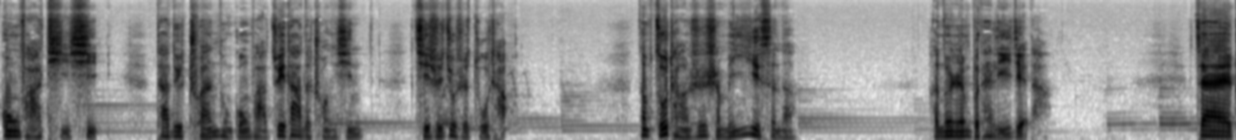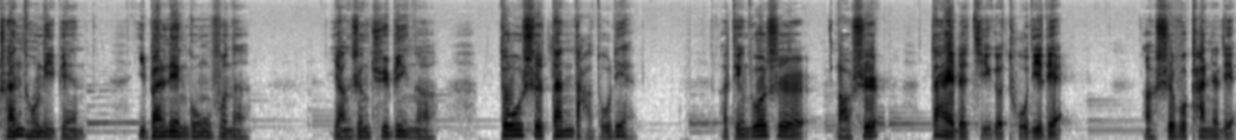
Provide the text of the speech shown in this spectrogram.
功法体系，它对传统功法最大的创新，其实就是组场。那么组场是什么意思呢？很多人不太理解它。在传统里边，一般练功夫呢，养生祛病啊，都是单打独练，啊，顶多是老师带着几个徒弟练，啊，师傅看着练，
